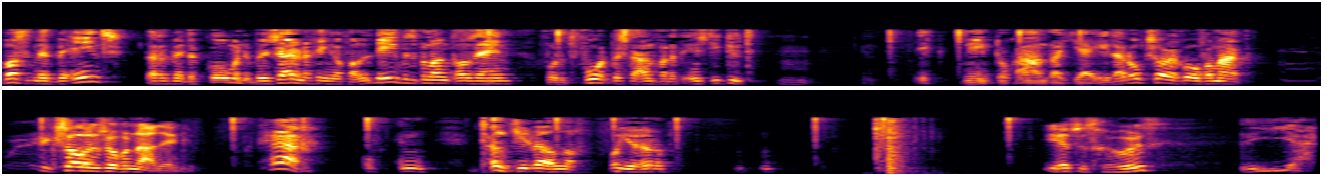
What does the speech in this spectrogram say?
was het met me eens dat het met de komende bezuinigingen van levensbelang kan zijn voor het voortbestaan van het instituut. Ik neem toch aan dat jij je daar ook zorgen over maakt. Ik zal er eens over nadenken. Graag. En dank je wel nog voor je hulp. Je hebt het gehoord? Ja.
